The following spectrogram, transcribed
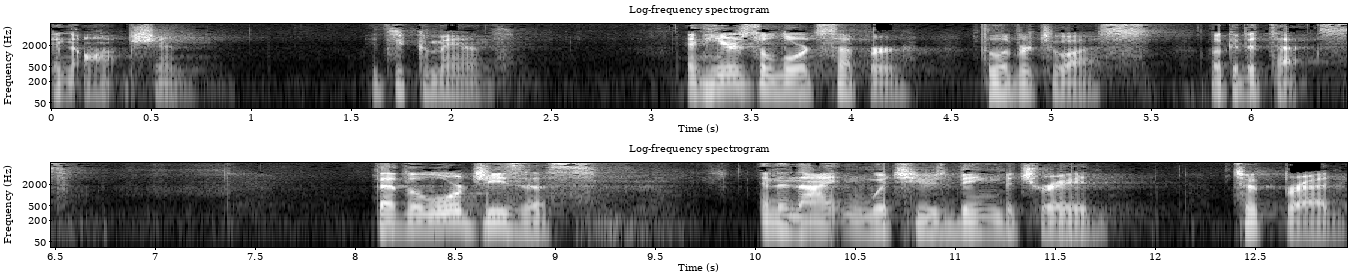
an option. It's a command. And here's the Lord's Supper delivered to us. Look at the text that the Lord Jesus, in the night in which he was being betrayed, took bread.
